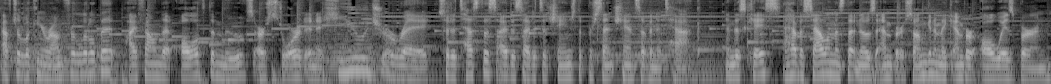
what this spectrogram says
After looking around for a little bit, I found that all of the moves are stored in a huge array, so to test this I decided to change the percent chance of an attack. In this case, I have a Salamence that knows Ember, so I'm gonna make Ember always burn.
